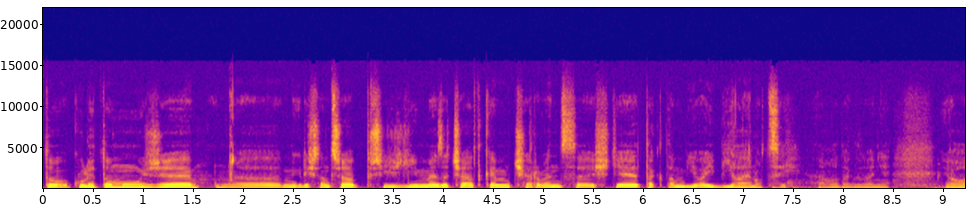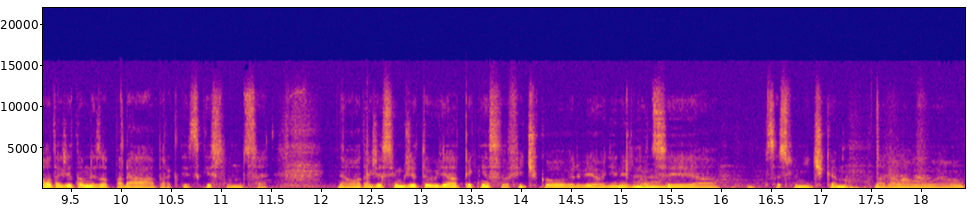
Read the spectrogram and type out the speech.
to, kvůli tomu, že eh, my když tam třeba přijíždíme začátkem července ještě, tak tam bývají bílé noci, jo, takzvaně. Jo, takže tam nezapadá prakticky slunce. Jo, takže si můžete udělat pěkně selfiečko ve dvě hodiny v noci a se sluníčkem nad hlavou. Jo.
